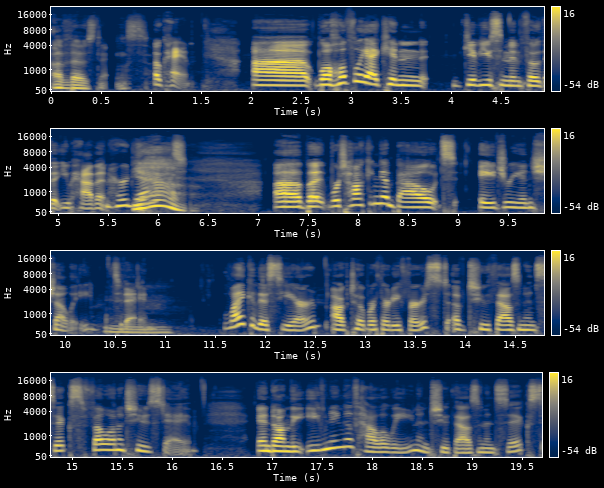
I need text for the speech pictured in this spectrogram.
of those things. Okay. Uh, well, hopefully, I can give you some info that you haven't heard yet. Yeah. Uh, but we're talking about Adrienne Shelly today. Mm. Like this year, October 31st of 2006 fell on a Tuesday. And on the evening of Halloween in 2006,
